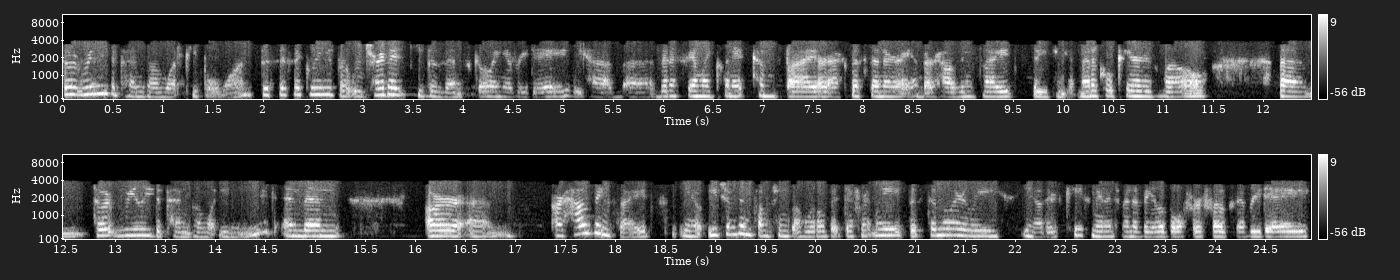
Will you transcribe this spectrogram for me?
So it really depends on what people want specifically, but we try to keep events going every day. We have uh, Venice Family Clinic comes by our access center and our housing sites, so you can get medical care as well. Um, so it really depends on what you need. And then our um, our housing sites, you know, each of them functions a little bit differently, but similarly, you know, there's case management available for folks every day.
